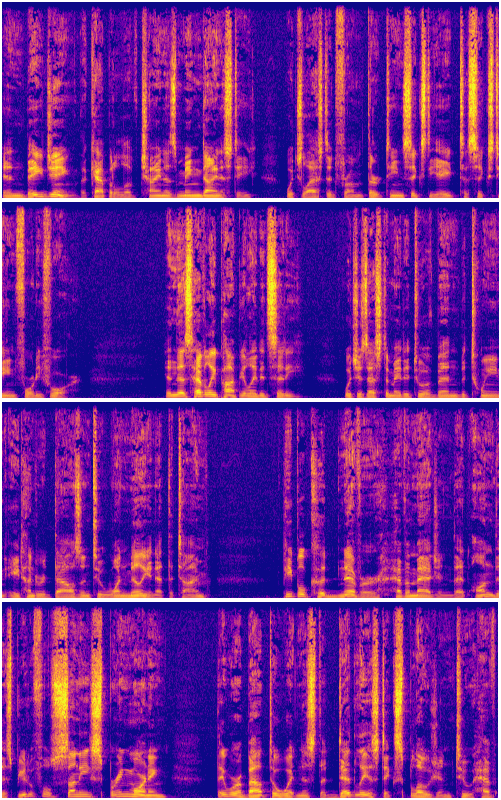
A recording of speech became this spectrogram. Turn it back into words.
in Beijing, the capital of China's Ming Dynasty, which lasted from 1368 to 1644. In this heavily populated city, which is estimated to have been between 800,000 to 1 million at the time, people could never have imagined that on this beautiful sunny spring morning they were about to witness the deadliest explosion to have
